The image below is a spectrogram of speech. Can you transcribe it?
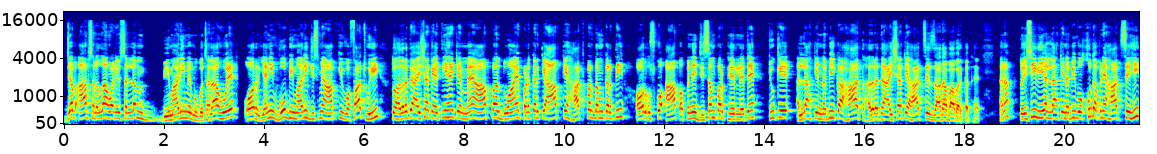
جب آپ صلی اللہ علیہ وسلم بیماری میں مبتلا ہوئے اور یعنی وہ بیماری جس میں آپ کی وفات ہوئی، تو حضرت عائشہ کہتی ہیں کہ میں آپ پر دعائیں پڑھ کر کے آپ کے ہاتھ پر دم کرتی اور اس کو آپ اپنے جسم پر پھیر لیتے، کیونکہ اللہ کے نبی کا ہاتھ حضرت عائشہ کے ہاتھ سے زیادہ بابرکت ہے۔ ہے نا؟ تو اسی لیے اللہ کے نبی وہ خود اپنے ہاتھ سے ہی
